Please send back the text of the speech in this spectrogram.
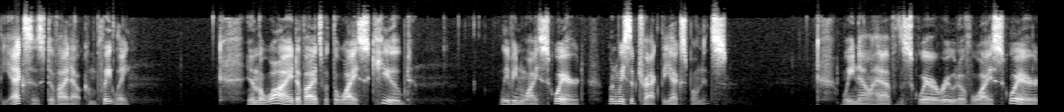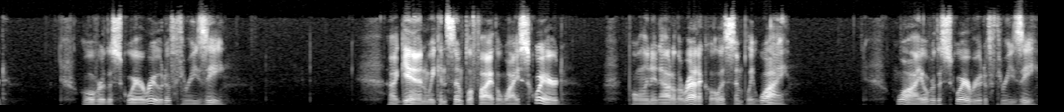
The x's divide out completely. And the y divides with the y cubed, leaving y squared when we subtract the exponents. We now have the square root of y squared over the square root of 3z. Again, we can simplify the y squared. Pulling it out of the radical as simply y y over the square root of 3z.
